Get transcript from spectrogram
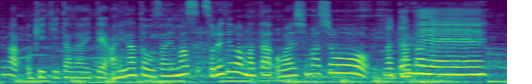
ではお聞きいただいてありがとうございます。それではまたお会いしましょう。またね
